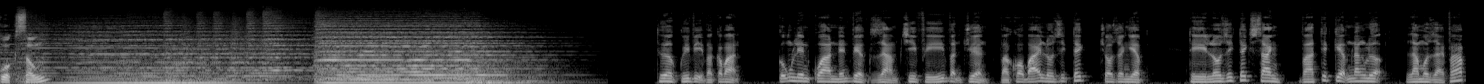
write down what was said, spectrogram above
cuộc sống. Thưa quý vị và các bạn, cũng liên quan đến việc giảm chi phí vận chuyển và kho bãi logistics cho doanh nghiệp, thì logistics xanh và tiết kiệm năng lượng là một giải pháp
